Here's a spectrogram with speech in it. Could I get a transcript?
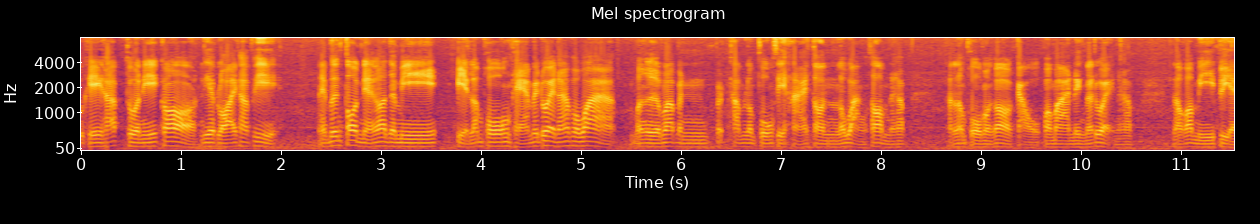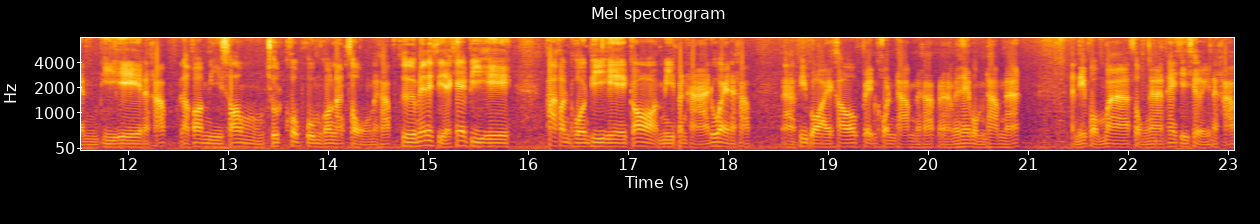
อเคครับ ตัวนี้ก็เรียบร้อยครับพี่ ในเบื้องต้นเนี่ยก็จะมีเปลี่ยนลำโพงแถมไปด้วยนะ เพราะว่าบังเอิญว่ามันทำลำโพงเสียหายตอนระหว่างซ่อมนะครับลำโพงมันก็เก่าประมาณหนึงแล้วด้วยนะครับแล้วก็มีเปลี่ยน PA นะครับ แล้วก็มีซ่อมชุดควบคุมกำลังส่งนะครับ คือไม่ได้เสียแค่ PA ภาคคอนโทรล PA ก็มีปัญหาด้วยนะครับพี่บอยเขาเป็นคนทำนะครับ ไม่ใช่ผมทำนะ อันนี้ผมมาส่งงานให้เฉยๆนะครับ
